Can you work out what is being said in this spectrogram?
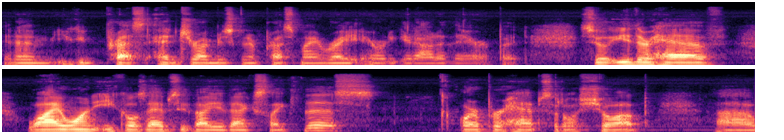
and I'm, you could press enter. I'm just going to press my right arrow to get out of there. But So you'll either have y1 equals absolute value of x like this, or perhaps it'll show up uh,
